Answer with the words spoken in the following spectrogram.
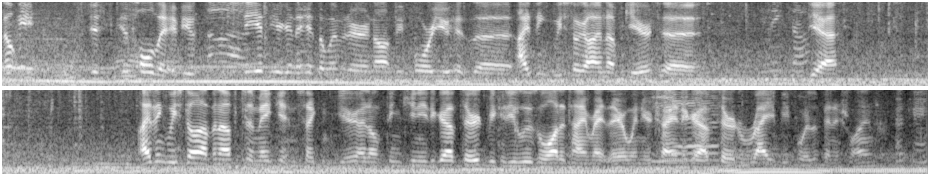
Nope. Just just hold it. If you Oh. see if you're gonna hit the limiter or not before you hit the. I think we still got enough gear to. You think so? Yeah. I think we still have enough to make it in second gear. I don't think you need to grab third because you lose a lot of time right there when you're trying to grab third right before the finish line. Okay.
